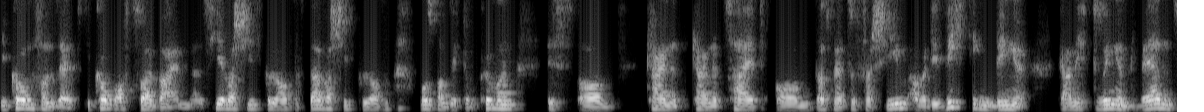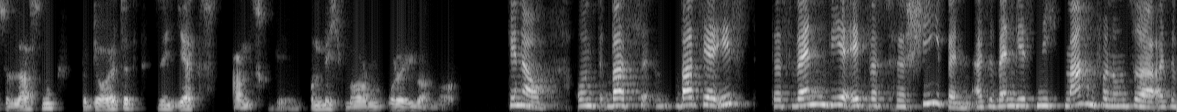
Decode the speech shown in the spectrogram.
die kommen von selbst. Die kommen auf zwei Beinen. Da ist hier was schiefgelaufen, ist da was schiefgelaufen, muss man sich darum kümmern, ist ähm, keine, keine Zeit, um das mehr zu verschieben. Aber die wichtigen Dinge gar nicht dringend werden zu lassen, bedeutet, sie jetzt anzugehen und nicht morgen oder übermorgen. Genau. Und was, was ja ist, dass wenn wir etwas verschieben, also wenn wir es nicht machen von unserer, also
